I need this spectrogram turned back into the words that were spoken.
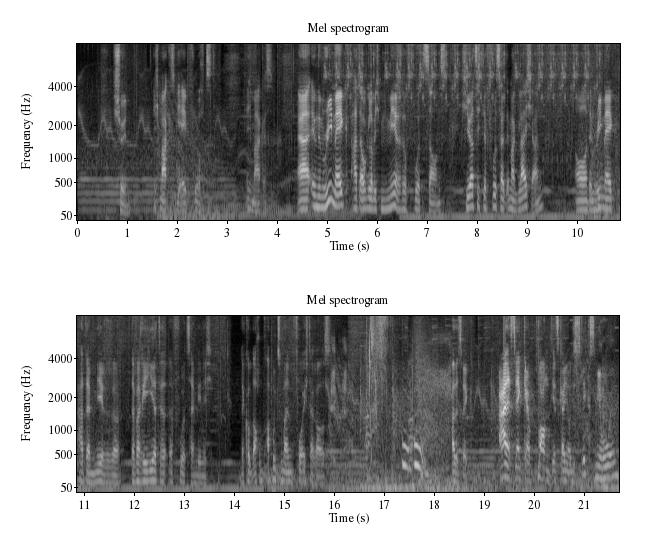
Okay. Schön. Ich mag es, wie Ape furzt. Ich mag es. Äh, in dem Remake hat er auch, glaube ich, mehrere Furz-Sounds. Hier hört sich der Furz halt immer gleich an. Und im Remake hat er mehrere. Da variiert der Furz ein wenig. Da kommt auch ab und zu mal ein Feuchter raus. Boom, boom. Alles weg. Alles weggebombt. Jetzt kann ich auch die Slicks mir holen.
